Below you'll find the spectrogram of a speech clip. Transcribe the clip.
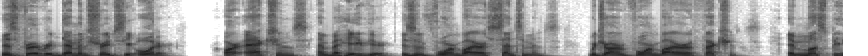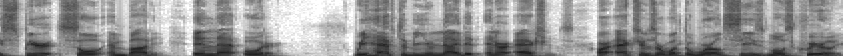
This further demonstrates the order. Our actions and behavior is informed by our sentiments, which are informed by our affections. It must be spirit, soul, and body in that order. We have to be united in our actions. Our actions are what the world sees most clearly.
